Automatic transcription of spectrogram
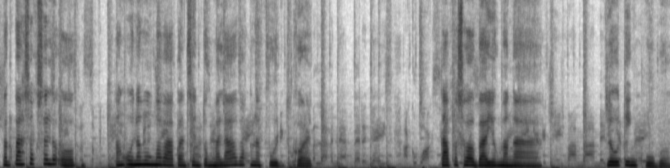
Pagpasok sa loob, ang una mong mapapansin tong malawak na food court. Tapos sa baba yung mga floating kubo.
